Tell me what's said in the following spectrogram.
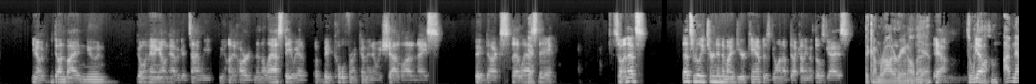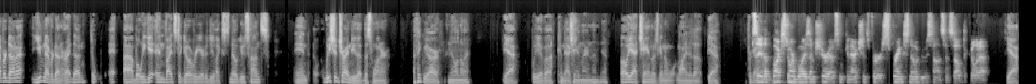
you know done by noon. Go hang out and have a good time. We we hunted hard, and then the last day we had a, a big cold front come in, and we shot a lot of nice big ducks that last day. So, and that's that's really turned into my deer camp is going up duck hunting with those guys. The camaraderie and all that. Yeah. Yeah, So we Yeah. Awesome. I've never done it. You've never done it, right, Doug? Nope. Uh, but we get invites to go every year to do like snow goose hunts, and we should try and do that this winter. I think we are in Illinois. Yeah, we have a connection. Chandler and them. Yeah. Oh yeah, Chandler's going to line it up. Yeah, Forgot say the Buckstorm boys, I'm sure have some connections for spring snow goose hunts in South Dakota. Yeah.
